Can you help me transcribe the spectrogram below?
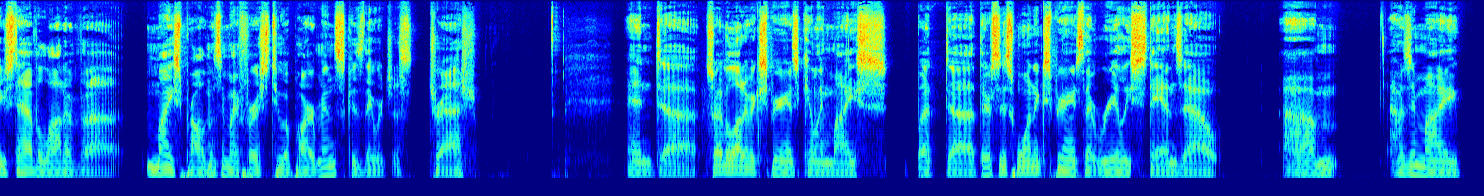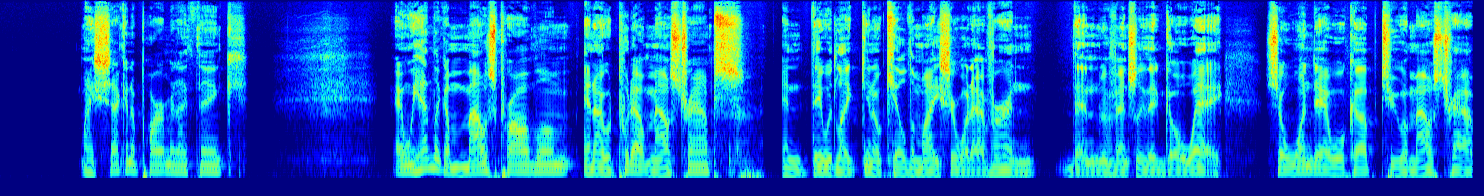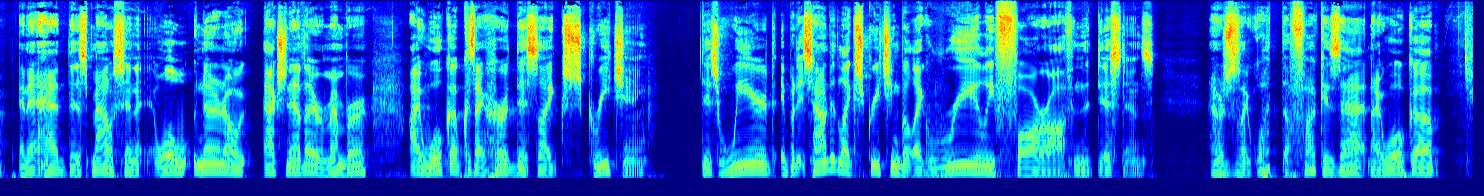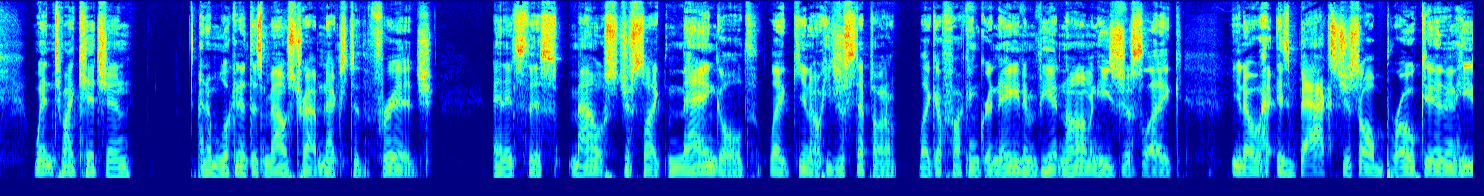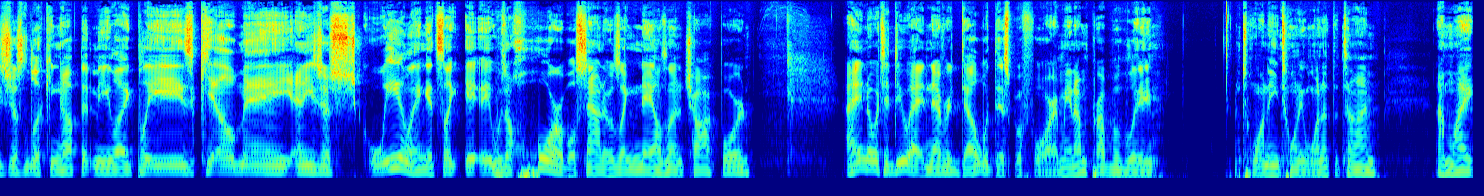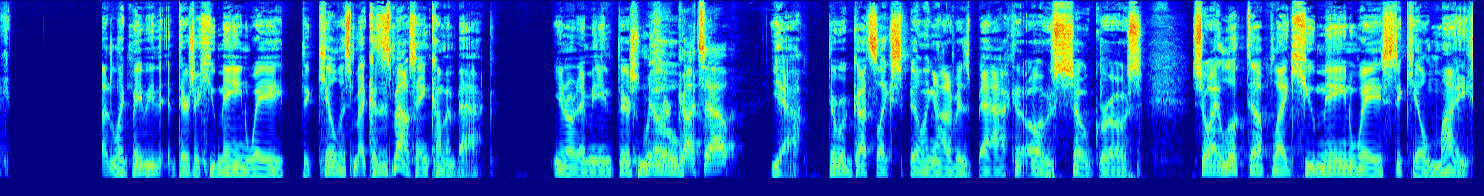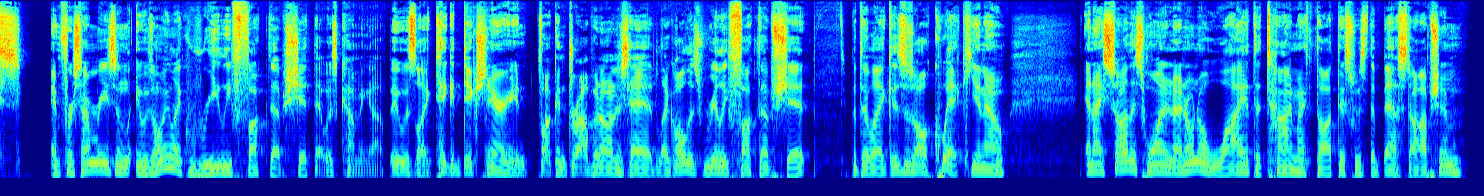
I used to have a lot of uh, mice problems in my first two apartments because they were just trash. And uh, so I have a lot of experience killing mice, but uh, there's this one experience that really stands out. Um, I was in my my second apartment, I think, and we had like a mouse problem, and I would put out mouse traps, and they would like you know kill the mice or whatever, and then eventually they'd go away. So one day I woke up to a mouse trap and it had this mouse in it. Well, no, no, no. Actually, now that I remember, I woke up because I heard this like screeching, this weird, but it sounded like screeching, but like really far off in the distance. I was just like, what the fuck is that? And I woke up, went to my kitchen, and I'm looking at this mouse trap next to the fridge. And it's this mouse just like mangled, like, you know, he just stepped on a like a fucking grenade in Vietnam and he's just like you know, his back's just all broken and he's just looking up at me like, please kill me. And he's just squealing. It's like, it, it, was a horrible sound. It was like nails on a chalkboard. I didn't know what to do. I had never dealt with this before. I mean, I'm probably 20, 21 at the time. I'm like, uh, like maybe there's a humane way to kill this because this mouse ain't coming back. You know what I mean? There's Was no there guts out. Yeah, there were guts like spilling out of his back, and oh, it was so gross. So I looked up like humane ways to kill mice. And for some reason, it was only like really fucked up shit that was coming up. It was like, take a dictionary and fucking drop it on his head. Like all this really fucked up shit. But they're like, this is all quick, you know? And I saw this one, and I don't know why at the time I thought this was the best option.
